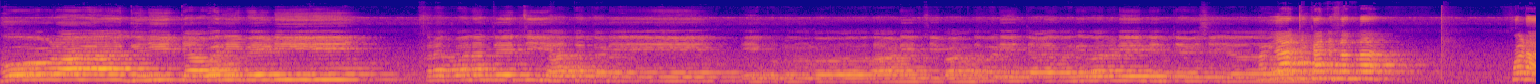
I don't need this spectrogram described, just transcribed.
होळा गिळी त्यावरी बेडी कृपणतेची हातकडे. हे कुटुंब धाडेची बांधवडी त्यावरी वरडे नित्य विषय. मग या ठिकाणी समजा फोडा.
